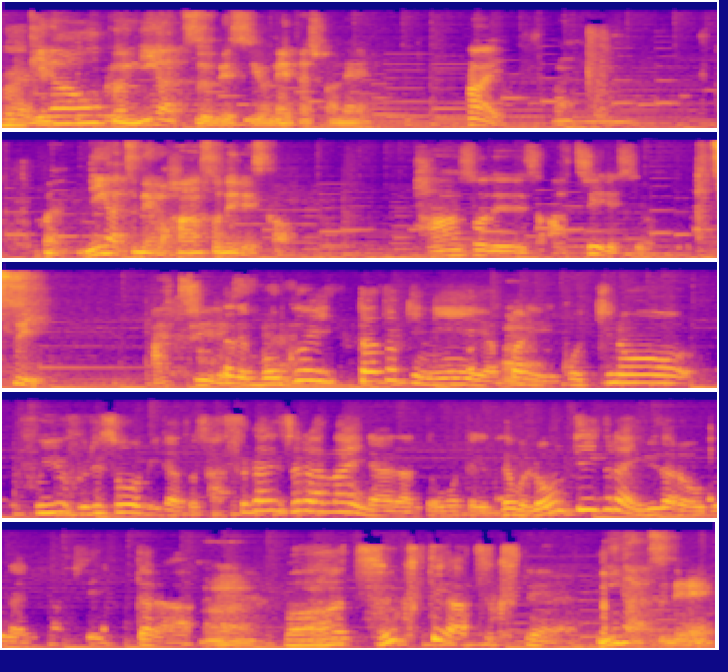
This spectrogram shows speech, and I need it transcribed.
す。沖縄オープン2月ですよね、確かね。はい。うん、2月でも半袖ですか？半袖です。暑いですよ。暑い。暑いでだってす僕行った時にやっぱりこっちの冬フル装備だとさすがにそれはないななんて思ったけどでもロンティーぐらいいるだろうぐらいに感じで行ったらうん。まあ暑くて暑くて。2月で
